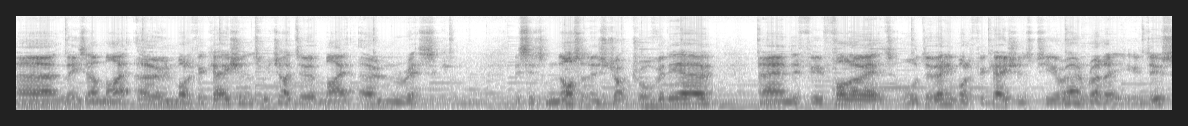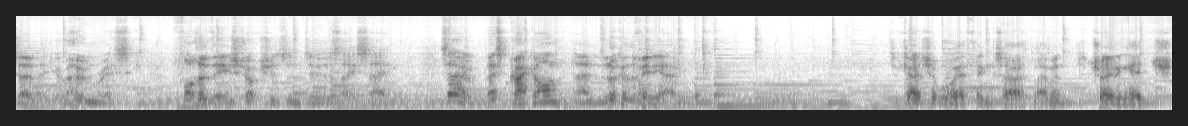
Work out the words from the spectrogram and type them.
Uh, these are my own modifications which I do at my own risk. This is not an instructional video and if you follow it or do any modifications to your own rudder you do so at your own risk. Follow the instructions and do as they say. So let's crack on and look at the video. To catch up where things are at the moment, the trailing edge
